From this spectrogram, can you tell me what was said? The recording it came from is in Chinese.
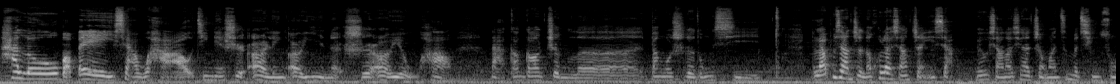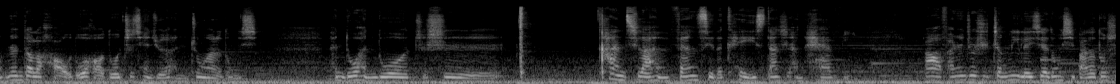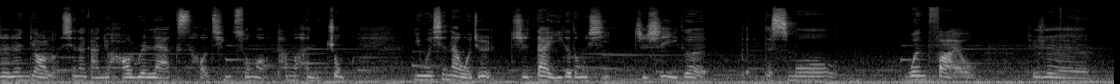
Hello，宝贝，下午好。今天是二零二一年的十二月五号。那刚刚整了办公室的东西，本来不想整的，后来想整一下，没有想到现在整完这么轻松，扔掉了好多好多之前觉得很重要的东西，很多很多只是看起来很 fancy 的 case，但是很 heavy。啊，反正就是整理了一些东西，把它都是扔掉了。现在感觉好 relax，好轻松哦。它们很重，因为现在我就只带一个东西，只是一个 the small one file，就是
